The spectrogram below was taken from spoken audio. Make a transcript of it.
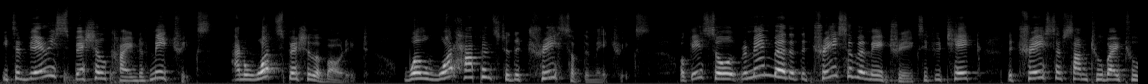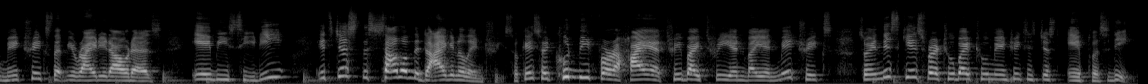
It's a very special kind of matrix. And what's special about it? Well, what happens to the trace of the matrix? Okay, so remember that the trace of a matrix, if you take the trace of some 2 by 2 matrix, let me write it out as A, B, C, D, it's just the sum of the diagonal entries. Okay, so it could be for a higher 3 by 3 n by n matrix. So in this case, for a 2 by 2 matrix, it's just A plus D.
